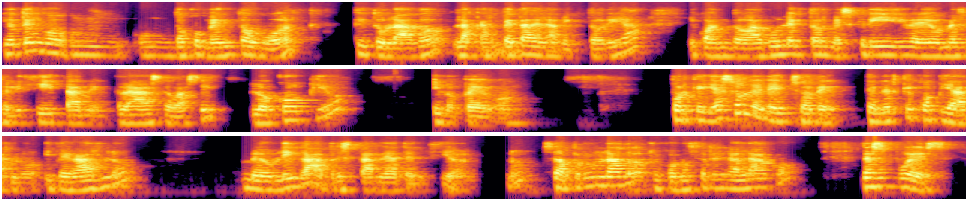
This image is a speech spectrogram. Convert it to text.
Yo tengo un, un documento Word titulado La carpeta de la victoria y cuando algún lector me escribe o me felicitan en clase o así, lo copio y lo pego. Porque ya solo el hecho de tener que copiarlo y pegarlo me obliga a prestarle atención. ¿no? O sea, por un lado, reconocer el halago, después,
